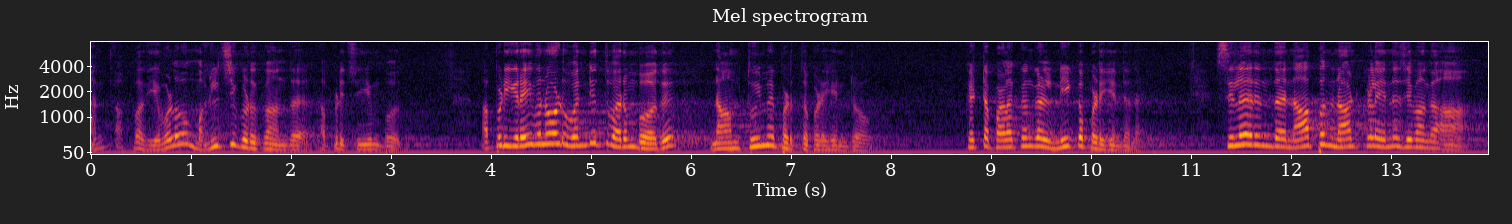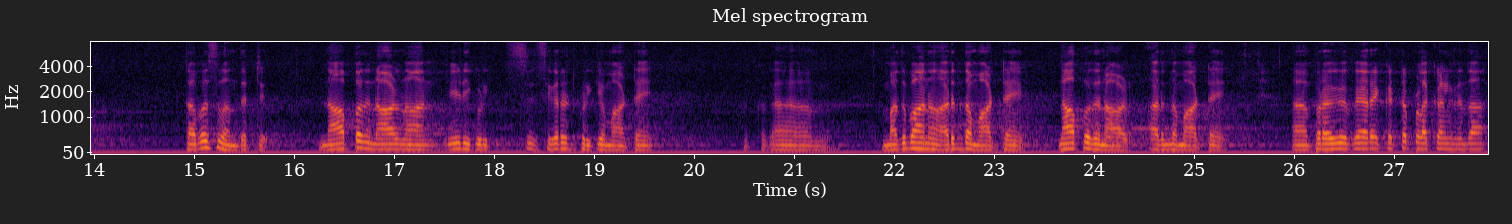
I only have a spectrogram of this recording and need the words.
அந் அப்போ அது எவ்வளோ மகிழ்ச்சி கொடுக்கும் அந்த அப்படி செய்யும்போது. அப்படி இறைவனோடு ஒன்றித்து வரும்போது நாம் தூய்மைப்படுத்தப்படுகின்றோம். கெட்ட பழக்கங்கள் நீக்கப்படுகின்றன. சிலர் இந்த நாற்பது நாட்களை என்ன செய்வாங்க? ஆ தபசு வந்துட்டு. நாற்பது நாள் நான் வீடி குடி சிகரெட் குடிக்க மாட்டேன். மதுபானம் அருந்த மாட்டேன். நாற்பது நாள் அருந்த மாட்டேன். பிறகு வேறு கெட்ட பழக்கங்கள் இருந்தால்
